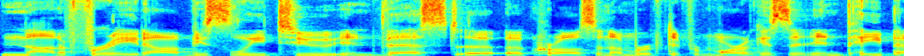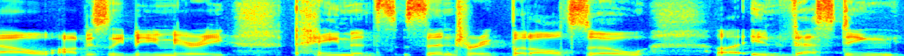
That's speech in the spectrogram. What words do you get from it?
not afraid, obviously, to invest uh, across a number of different markets. In PayPal, obviously being very payments centric, but also uh, investing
